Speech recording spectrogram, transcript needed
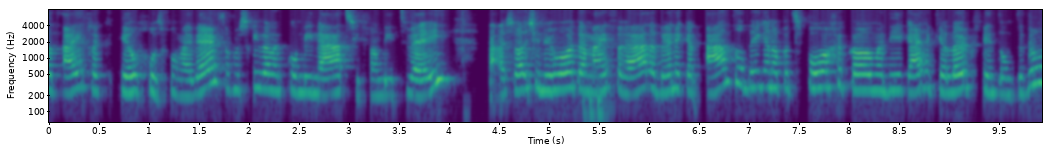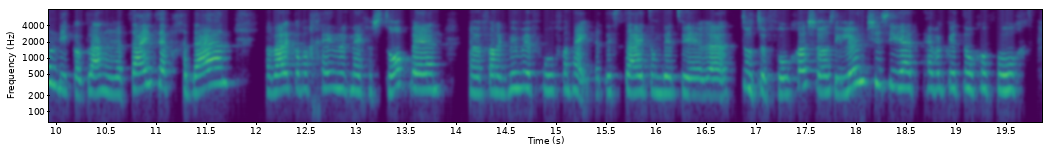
het eigenlijk heel goed voor mij werkt. Of misschien wel een combinatie van die twee. Nou, zoals je nu hoort aan mijn verhalen, ben ik een aantal dingen op het spoor gekomen die ik eigenlijk heel leuk vind om te doen, die ik ook langere tijd heb gedaan, maar waar ik op een gegeven moment mee gestopt ben en waarvan ik nu weer voel van, hé, hey, het is tijd om dit weer uh, toe te voegen. Zoals die lunches, die heb, heb ik weer toegevoegd.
